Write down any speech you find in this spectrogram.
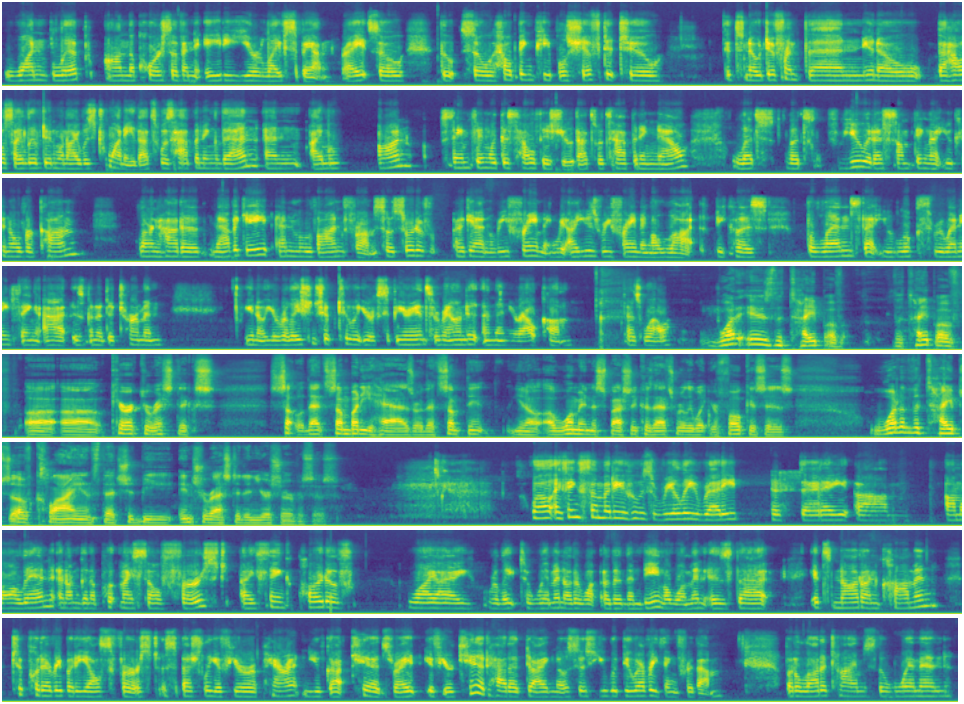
one blip on the course of an 80 year lifespan, right? So, the, so helping people shift it to it's no different than you know the house I lived in when I was 20. That's what's happening then, and I moved on. Same thing with this health issue. That's what's happening now. Let's let's view it as something that you can overcome, learn how to navigate, and move on from. So, sort of again, reframing. I use reframing a lot because the lens that you look through anything at is going to determine you know your relationship to it your experience around it and then your outcome as well what is the type of the type of uh, uh, characteristics so, that somebody has or that something you know a woman especially because that's really what your focus is what are the types of clients that should be interested in your services well i think somebody who's really ready to say um, I'm all in and I'm going to put myself first. I think part of why I relate to women other other than being a woman is that it's not uncommon to put everybody else first, especially if you're a parent and you've got kids, right? If your kid had a diagnosis, you would do everything for them. But a lot of times the women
